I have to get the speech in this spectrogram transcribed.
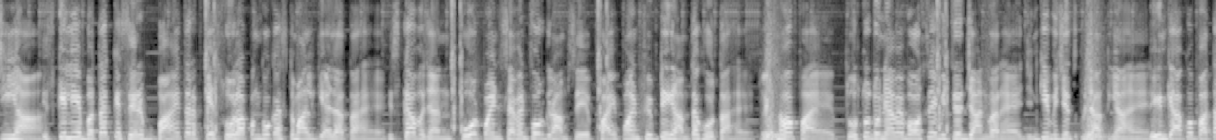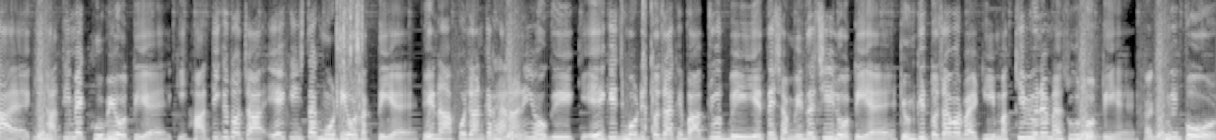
जी हाँ इसके लिए बतख के सिर्फ़ बाएँ तरफ़ के 16 पंखों का इस्तेमाल किया जाता है। इसका वज़न 4.74 ग्राम से 5.50 ग्राम तक होता है। नंबर फाइव दोस्तों, दुनिया में बहुत से विचित्र जानवर है, जिनकी विचित्र प्रजातियाँ हैं। लेकिन क्या आपको पता है की हाथी में खूबी होती है, की हाथी की त्वचा एक इंच तक मोटी हो सकती है। लेकिन आपको जानकर हैरानी होगी कि एक इंच मोटी त्वचा के बावजूद भी ये इतने संवेदनशील होती है कि उनकी त्वचा पर बैठी मक्खी भी उन्हें महसूस होती है। फोर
